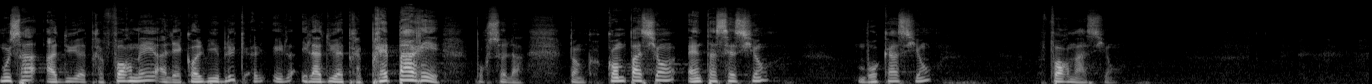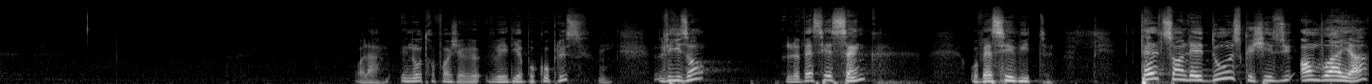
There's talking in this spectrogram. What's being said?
Moussa a dû être formé à l'école biblique, il, a dû être préparé pour cela. Donc, compassion, intercession, vocation, formation. Voilà, une autre fois, je vais dire beaucoup plus. Lisons le verset 5 au verset 8. Tels sont les douze que Jésus envoya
